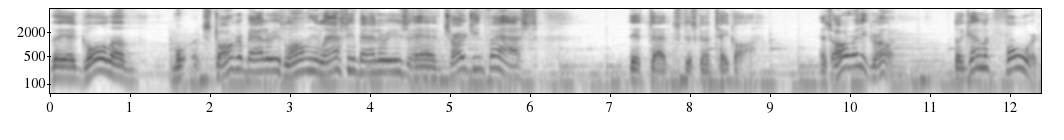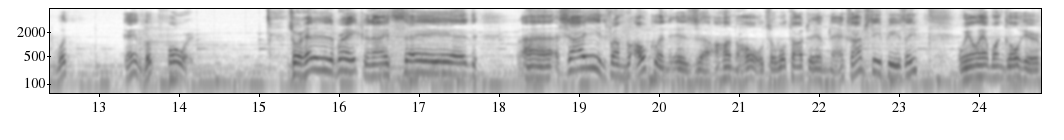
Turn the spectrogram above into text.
the goal of more, stronger batteries, long lasting batteries, and charging fast, it, that's just going to take off. It's already growing. So you got to look forward. What? Okay, look forward. So we're heading to the break, and I said uh, Saeed from Oakland is uh, on the hold, so we'll talk to him next. I'm Steve Peasley. We only have one goal here.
